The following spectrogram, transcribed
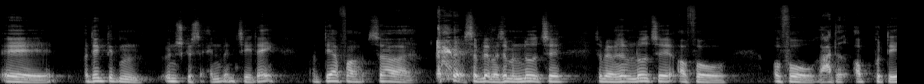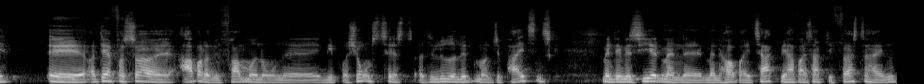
Øh, og det er ikke det, den ønskes anvendt til i dag, og derfor så, så bliver man simpelthen nødt til, så bliver man simpelthen nødt til at få, at få rettet op på det. Øh, og derfor så øh, arbejder vi frem mod nogle øh, vibrationstest, og det lyder lidt Monty Pythonsk, men det vil sige, at man, øh, man hopper i takt. Vi har faktisk haft de første herinde,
